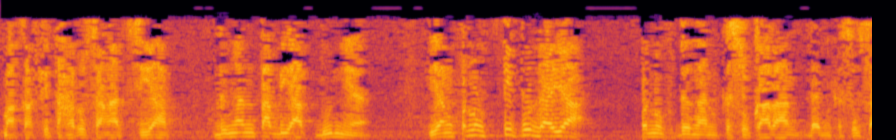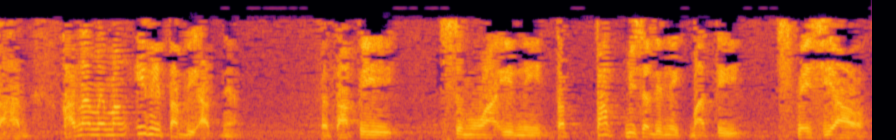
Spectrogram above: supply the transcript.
Maka kita harus sangat siap dengan tabiat dunia yang penuh tipu daya penuh dengan kesukaran dan kesusahan. Karena memang ini tabiatnya. Tetapi semua ini tetap bisa dinikmati spesial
